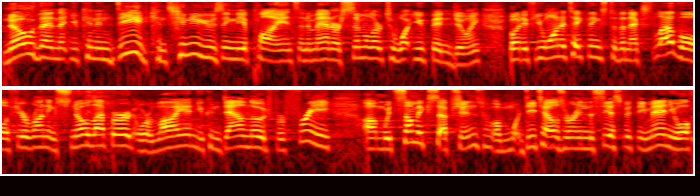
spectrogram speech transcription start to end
know then that you can indeed continue using the appliance in a manner similar to what you've been doing. But if you want to take things to the next level, if you're running Snow Leopard or Lion, you can download for free, um, with some exceptions. more details are in the CS50 manual,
